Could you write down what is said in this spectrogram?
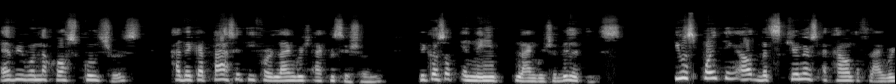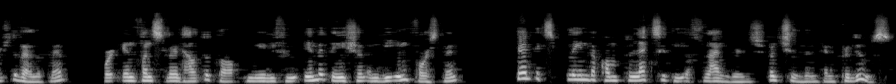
everyone across cultures had a capacity for language acquisition because of innate language abilities. He was pointing out that Skinner's account of language development, where infants learned how to talk merely through imitation and reinforcement, can't explain the complexity of language that children can produce.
